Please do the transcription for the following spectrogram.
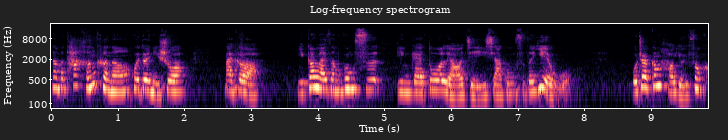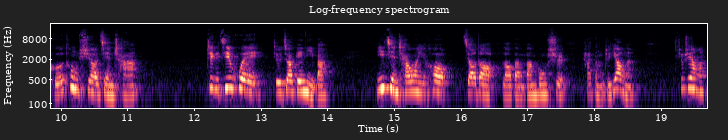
那么他很可能会对你说：“麦克，你刚来咱们公司，应该多了解一下公司的业务。我这儿刚好有一份合同需要检查，这个机会就交给你吧。你检查完以后交到老板办公室，他等着要呢。就这样了，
